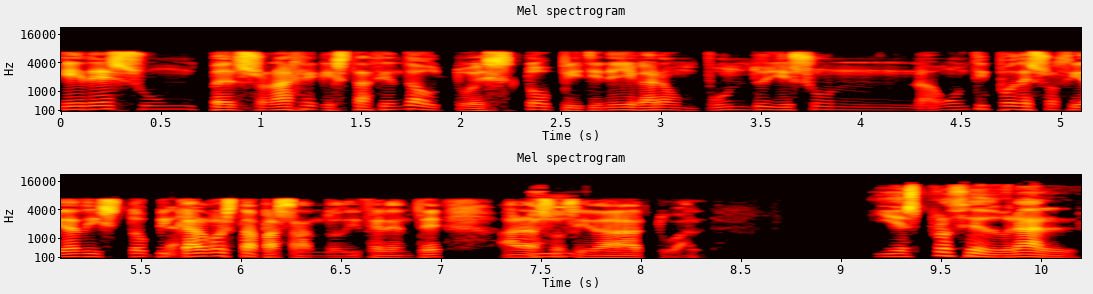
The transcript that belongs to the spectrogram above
eres un personaje que está haciendo autostop y tiene que llegar a un punto y es un algún tipo de sociedad distópica. Algo está pasando diferente a la Y- sociedad actual. Y es procedural.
